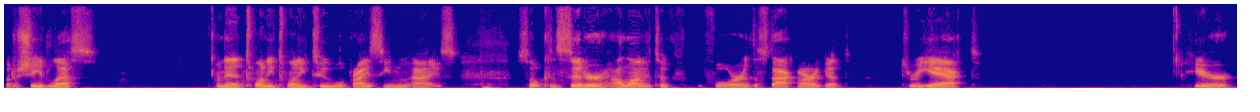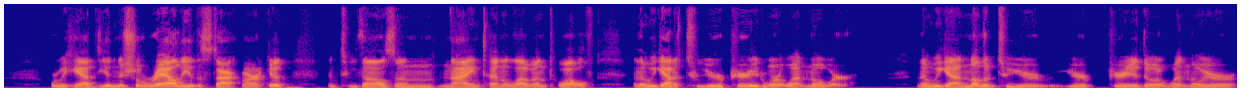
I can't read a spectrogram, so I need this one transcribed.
but a shade less. And then 2022, we'll probably see new highs. So consider how long it took for the stock market to react here, where we had the initial rally of the stock market in 2009, 10, 11, 12, and then we got a two-year period where it went nowhere. And then we got another two-year year period though it went nowhere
